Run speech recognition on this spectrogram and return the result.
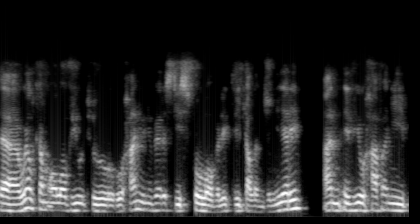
uh, welcome all of you to Wuhan University School of Electrical Engineering. And if you have any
